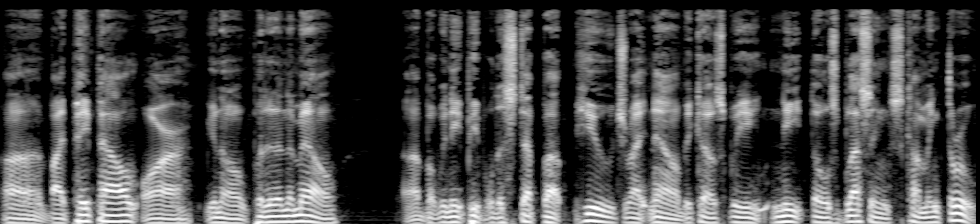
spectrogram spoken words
Uh, by PayPal or you know put it in the mail uh, but we need people to step up huge right now because we need those blessings coming through.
